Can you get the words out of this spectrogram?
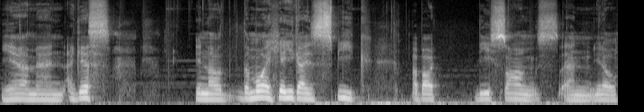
Yeah, man. I guess you know the more I hear you guys speak about these songs, and you know,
